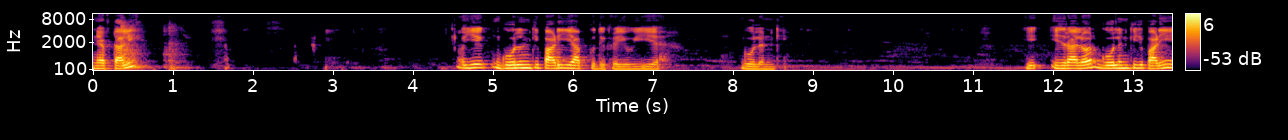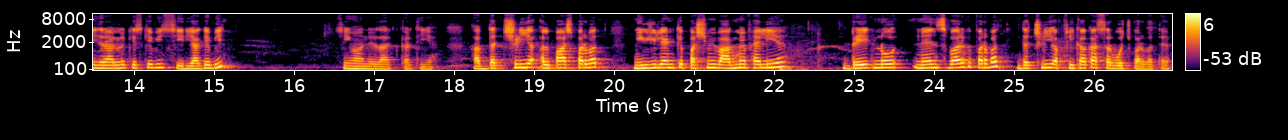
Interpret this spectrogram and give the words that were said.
नेफ्टाली, और ये गोलन की पहाड़ी ये आपको दिख रही होगी, ये गोलन की। ये इसराइल और गोलन की जो पहाड़ी है इसराइल और किसके बीच? सीरिया के बीच सीमा निर्धारित करती है। अब दक्षिणी अल्पास पर्वत न्यूजीलैंड के पश्चिमी भाग में फैली है। ड्रेकनोनेंसबर्ग पर्वत दक्षिणी अफ्रीका का सर्वोच्च पर्वत है।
